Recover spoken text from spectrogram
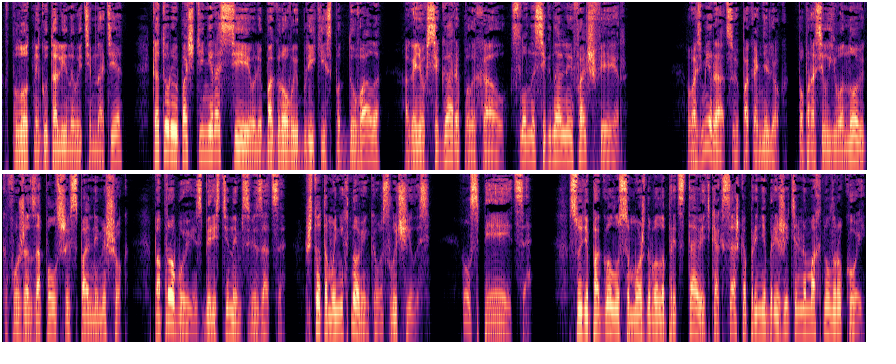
В плотной гуталиновой темноте, которую почти не рассеивали багровые блики из-под дувала, огонек сигары полыхал, словно сигнальный фальшфеер. — Возьми рацию, пока не лег, — попросил его Новиков, уже заползший в спальный мешок. — Попробуй с Берестяным связаться. Что там у них новенького случилось? — Успеется. Судя по голосу, можно было представить, как Сашка пренебрежительно махнул рукой.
